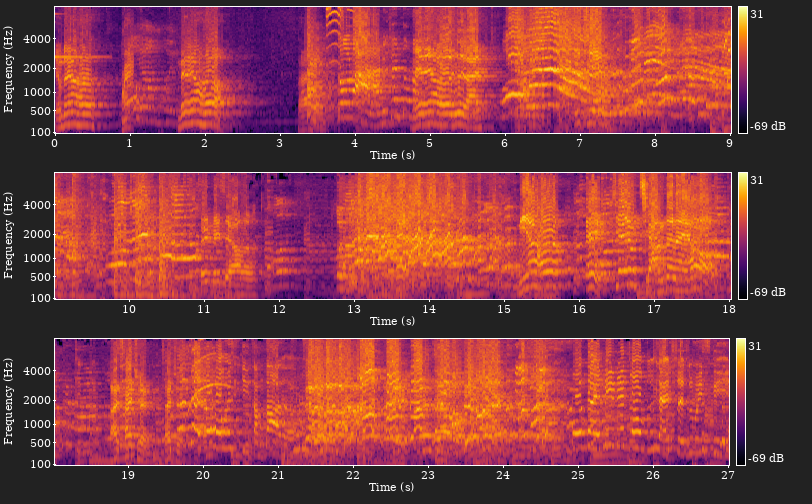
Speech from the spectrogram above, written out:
有没有要喝？没有要喝哦，来，都拉了，你看都没人要喝就来，一间，这一杯谁要喝？你要喝？哎、现在用抢的呢哦，来猜拳，猜拳。在都喝威士忌长大的。水，是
